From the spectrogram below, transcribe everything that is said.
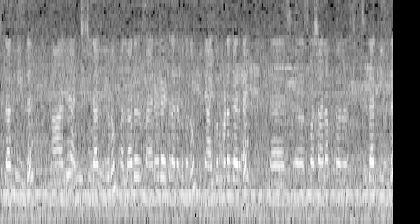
ചിതാഗ്നി ഉണ്ട് നാല് അഞ്ച് ചിതാഗ്നികളും അല്ലാതെ മാനുവലായിട്ട് നടക്കുന്നതും പിന്നെ ഐവർമഠംകാരുടെ ശ്മശാന ചിതാഗ്നിയുണ്ട്.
